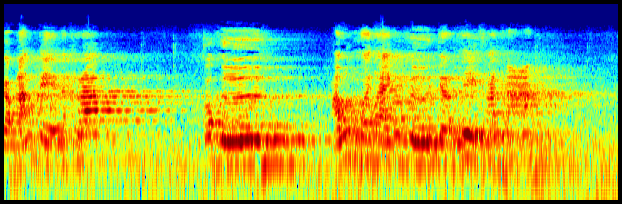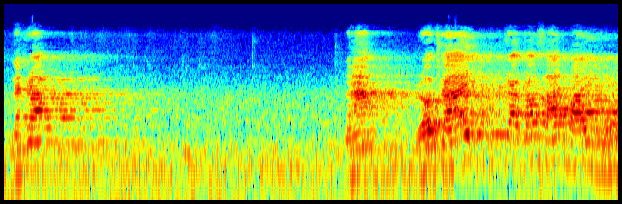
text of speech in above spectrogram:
กับหลังเตะนะครับ ก็คืออาวุธมวยไทยก็คือจระเข้คาดหางนะครับนะฮะเราใช้ก้าวเท้าซ้ายไปเรา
